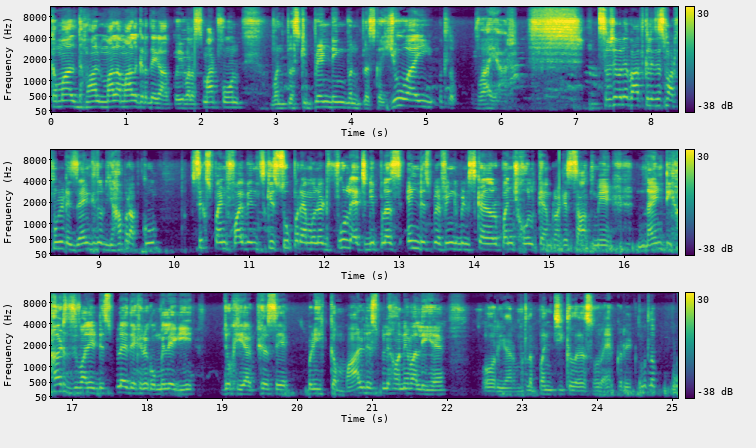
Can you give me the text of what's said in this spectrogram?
कमाल धमाल माला माल कर देगा आपको ये वाला स्मार्टफ़ोन वन प्लस की ब्रांडिंग वन प्लस का UI मतलब वाह यार। सबसे पहले बात कर लेते हैं स्मार्टफ़ोन के डिज़ाइन की तो यहाँ पर आपको 6.5 इंच की super AMOLED full H D plus in display fingerprint scanner और पंच होल कैमरा के साथ में 90 हर्ट्ज वाली डिस्प्ले देखने को मिलेगी, जो कि यार फिर से बड़ी कमाल डिस्प्ले होने वाली है। और यार मतलब पंची कलर्स और एक्यूरेट मतलब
